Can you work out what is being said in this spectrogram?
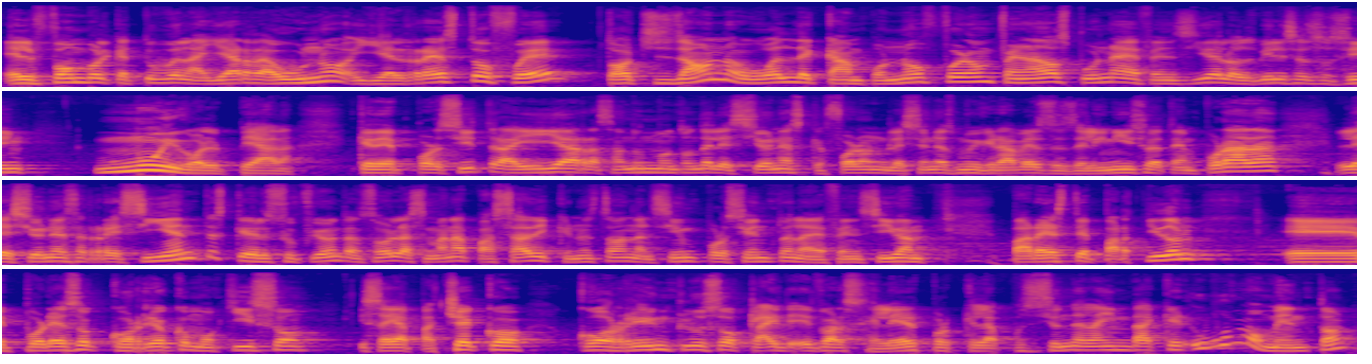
El fumble que tuvo en la yarda 1 y el resto fue touchdown o gol de campo. No fueron frenados por una defensiva de los Bills, eso sí, muy golpeada, que de por sí traía arrasando un montón de lesiones que fueron lesiones muy graves desde el inicio de temporada, lesiones recientes que sufrieron tan solo la semana pasada y que no estaban al 100% en la defensiva para este partido. Eh, por eso corrió como quiso Isaiah Pacheco, corrió incluso Clyde Edwards Heller porque la posición de linebacker hubo un momento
